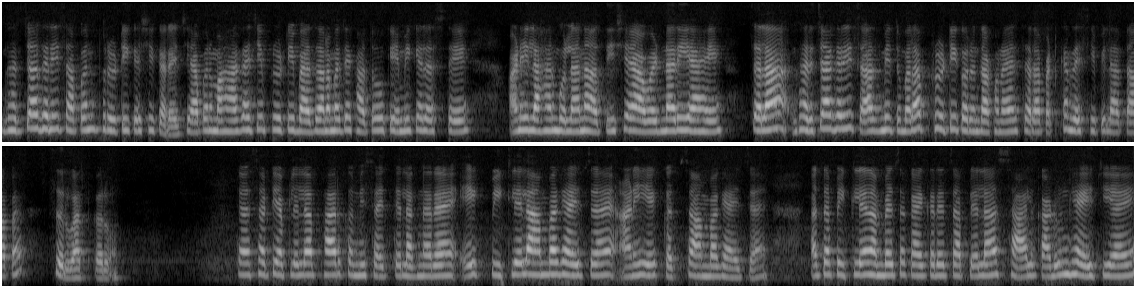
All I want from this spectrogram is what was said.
घरच्या घरीच आपण फ्रुटी कशी करायची? आपण महागाची फ्रुटी बाजारामध्ये खातो केमिकल असते आणि लहान मुलांना अतिशय आवडणारी आहे. चला घरच्या घरीच आज मी तुम्हाला फ्रुटी करून दाखवणार आहे. चला पटकन रेसिपीला आता आपण सुरुवात करू. त्यासाठी आपल्याला फार कमी साहित्य लागणार आहे. एक पिकलेला आंबा घ्यायचा आहे आणि एक कच्चा आंबा घ्यायचा आहे. आता पिकलेल्या आंब्याचं काय करायचं? आपल्याला साल काढून घ्यायची आहे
